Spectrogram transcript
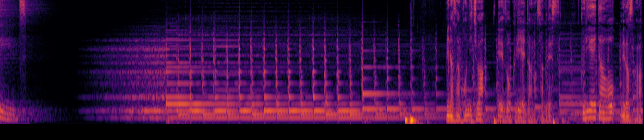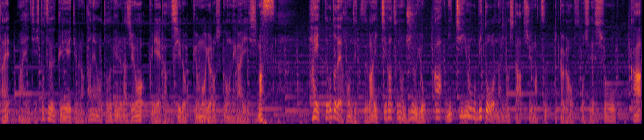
proceeds. 皆さんこんにちは映像クリエイターのさくです。クリエイターを目指すあなたへ毎日一つクリエイティブの種を届けるラジオクリエイターズシード今日もよろしくお願いします。はいということで本日は1月の14日日曜日となりました。週末いかがお過ごしでしょうか？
